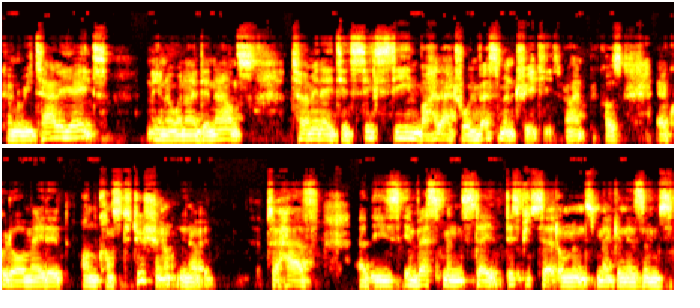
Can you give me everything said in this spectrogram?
can retaliate. You know, when I denounce terminated 16 bilateral investment treaties, right? Because Ecuador made it unconstitutional. You know, to have uh, these investment state dispute settlements mechanisms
